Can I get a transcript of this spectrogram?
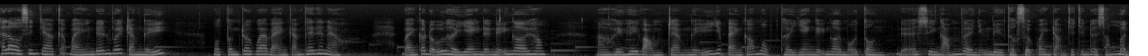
Hello, xin chào các bạn đến với Trạm Nghỉ Một tuần trôi qua bạn cảm thấy thế nào? Bạn có đủ thời gian để nghỉ ngơi không? À, Huyền hy vọng Trạm Nghỉ giúp bạn có một thời gian nghỉ ngơi mỗi tuần Để suy ngẫm về những điều thật sự quan trọng cho chính đời sống mình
